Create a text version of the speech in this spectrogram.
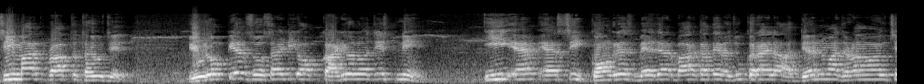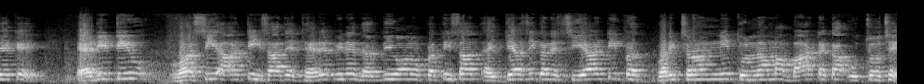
સી માર્ક પ્રાપ્ત થયું છે. યુરોપિયન સોસાયટી ઓફ કાર્ડિયોલોજિસ્ટની ઈએમએસસી કોંગ્રેસ બે હજાર બાર ખાતે રજૂ કરાયેલા અધ્યયનમાં જણાવાયું છે કે, એડિટિવ વર્સીઆરટી સાથે થેરેપીને દર્દીઓનો પ્રતિસાદ ઐતિહાસિક અને સીઆરટી પરીક્ષણની તુલનામાં બાર ટકા ઊંચો છે.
